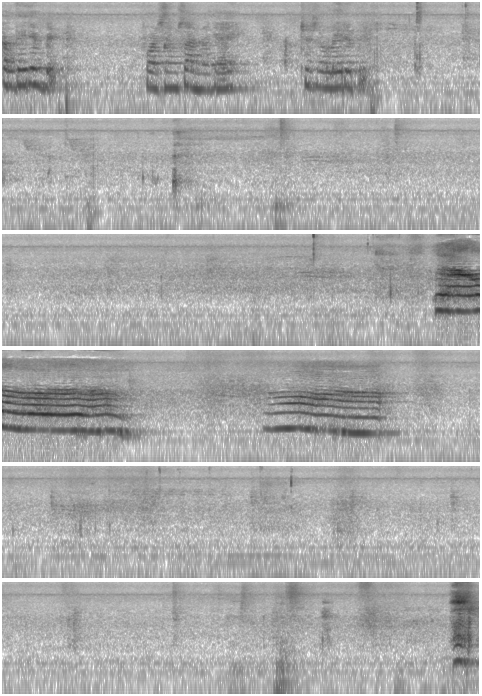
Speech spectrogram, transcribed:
A little bit for Samson, okay? Just a little bit. Huh?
